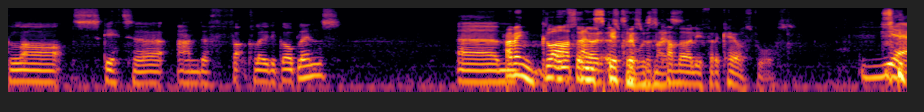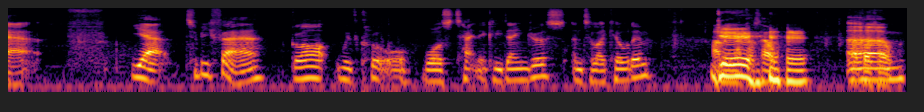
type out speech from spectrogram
Glart, Skitter, and a fuckload of goblins. Um, Having Glart and Skitter Christmas was nice. come early for the Chaos Dwarfs. yeah. yeah, to be fair, Glart with Claw was technically dangerous until I killed him. I mean, that does help. Yeah. Um,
